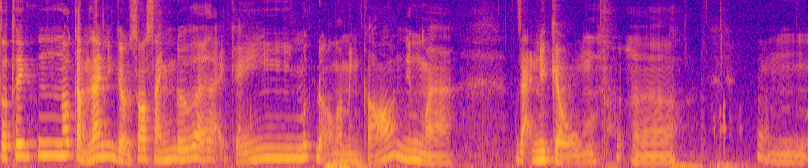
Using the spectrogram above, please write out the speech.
tôi thấy nó cảm giác như kiểu so sánh đối với lại cái mức độ mà mình có nhưng mà dạng như kiểu ờ, ừm,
